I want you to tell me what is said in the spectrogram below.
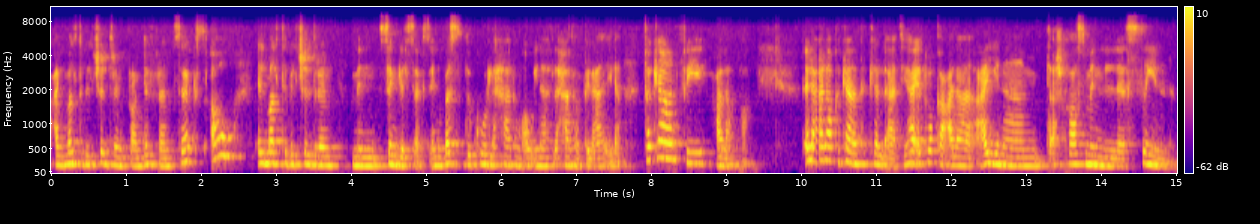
على ال multiple children from different sex أو ال multiple children من single sex إنه بس ذكور لحالهم أو إناث لحالهم في العائلة. فكان في علاقة. العلاقة كانت كالآتي. هاي أتوقع على عينة أشخاص من الصين.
